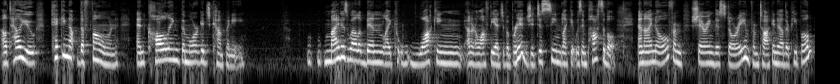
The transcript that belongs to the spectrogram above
I'll tell you, picking up the phone and calling the mortgage company might as well have been like walking, I don't know, off the edge of a bridge. It just seemed like it was impossible. And I know from sharing this story and from talking to other people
